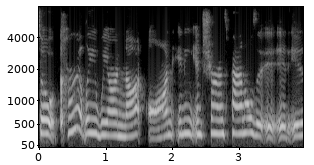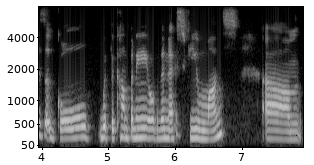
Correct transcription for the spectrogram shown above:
So currently, we are not on any insurance panels. it, it is a goal with the company over the next few months. Um,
